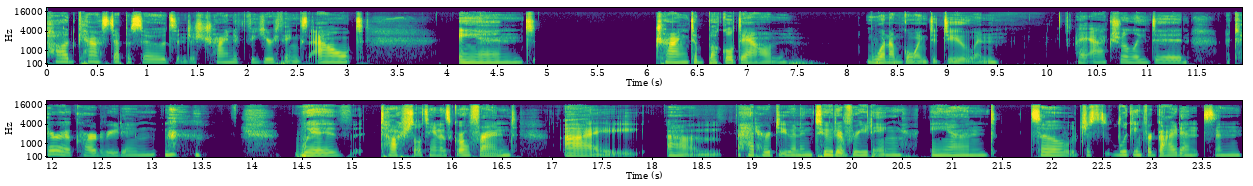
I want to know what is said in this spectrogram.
podcast episodes and just trying to figure things out and trying to buckle down what I'm going to do and I actually did a tarot card reading with Tash Sultana's girlfriend. I um, had her do an intuitive reading, and so just looking for guidance and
